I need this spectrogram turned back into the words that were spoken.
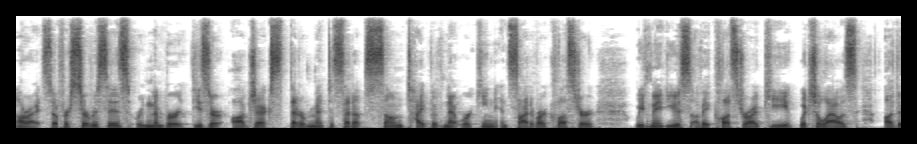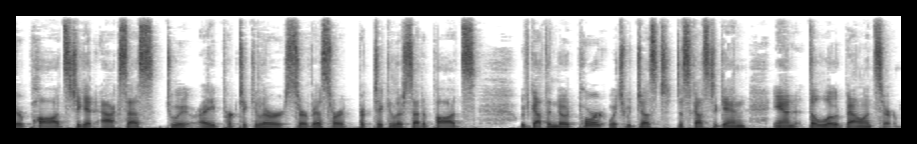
All right, so for services, remember these are objects that are meant to set up some type of networking inside of our cluster. We've made use of a cluster IP, which allows other pods to get access to a, particular service or a particular set of pods. We've got the node port, which we just discussed again, and the load balancer.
